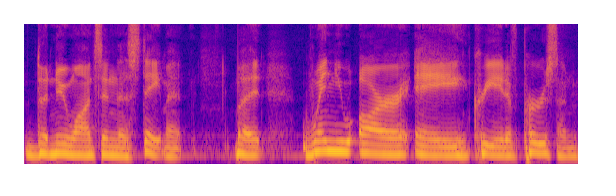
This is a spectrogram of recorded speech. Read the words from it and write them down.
the nuance in this statement, but when you are a creative person,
